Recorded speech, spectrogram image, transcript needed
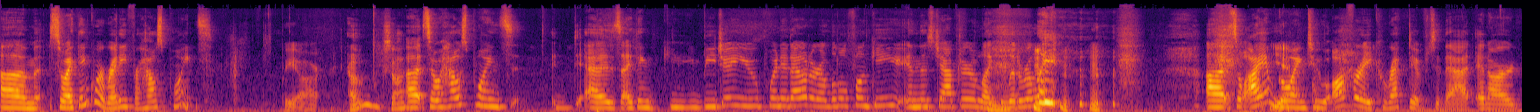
Um, so I think we're ready for house points. We are. Oh, excited. Uh, so house points, as I think BJ you pointed out, are a little funky in this chapter, like literally. uh, so I am yeah. going to offer a corrective to that, and our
